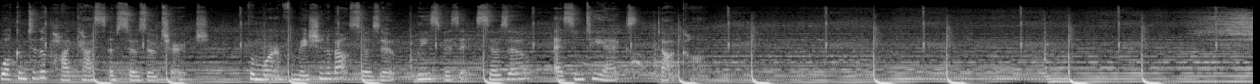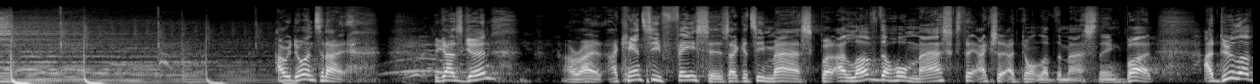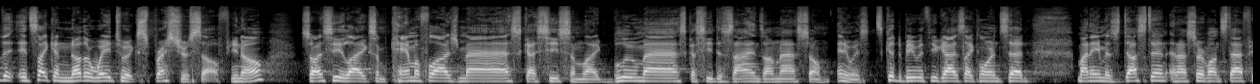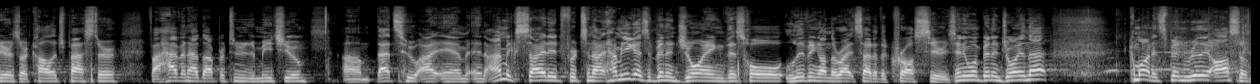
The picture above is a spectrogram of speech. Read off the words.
Welcome to the podcast of Sozo Church. For more information about Sozo, please visit sozosmtx.com. How are we doing tonight? You guys good? All right. I can't see faces. I could see masks, but I love the whole mask thing. Actually, I don't love the mask thing, but I do love that it's like another way to express yourself, you know? So I see like some camouflage mask, I see some like blue mask, I see designs on masks. So, anyways, it's good to be with you guys. Like Lauren said, my name is Dustin, and I serve on staff here as our college pastor. If I haven't had the opportunity to meet you, um, that's who I am, and I'm excited for tonight. How many of you guys have been enjoying this whole living on the right side of the cross series? Anyone been enjoying that? Come on, it's been really awesome.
